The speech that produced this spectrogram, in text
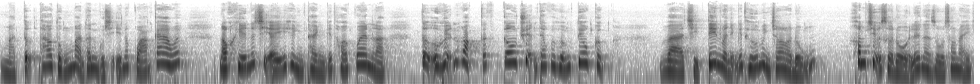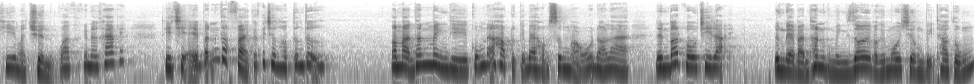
mà tự thao túng bản thân của chị ấy nó quá cao ấy, nó khiến cho chị ấy hình thành cái thói quen là tự huyễn hoặc các câu chuyện theo cái hướng tiêu cực và chỉ tin vào những cái thứ mình cho là đúng. Không chịu sửa đổi lên là dù sau này khi mà chuyển qua các cái nơi khác ấy, thì chị ấy vẫn gặp phải các cái trường hợp tương tự mà bản thân mình thì cũng đã học được cái bài học xương máu, đó là nên bớt vô tri lại. Đừng để bản thân của mình rơi vào cái môi trường bị thao túng.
